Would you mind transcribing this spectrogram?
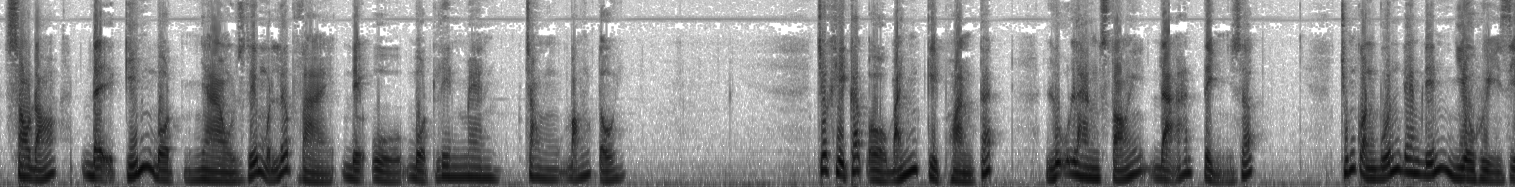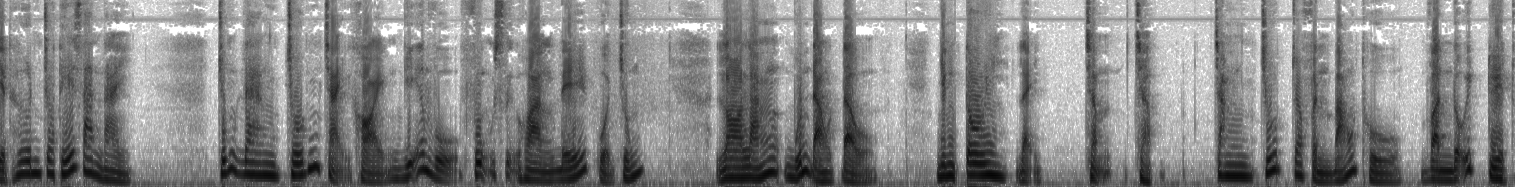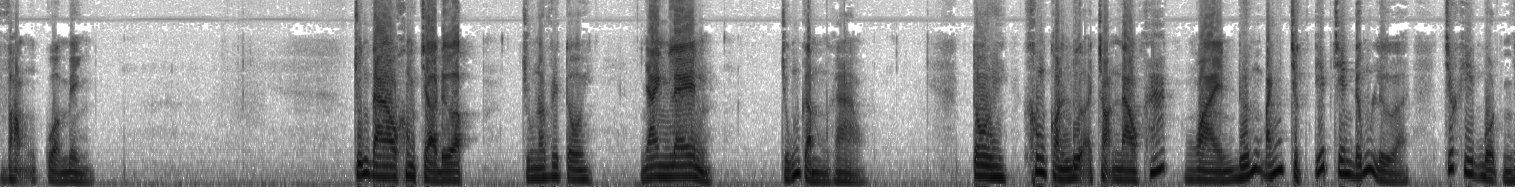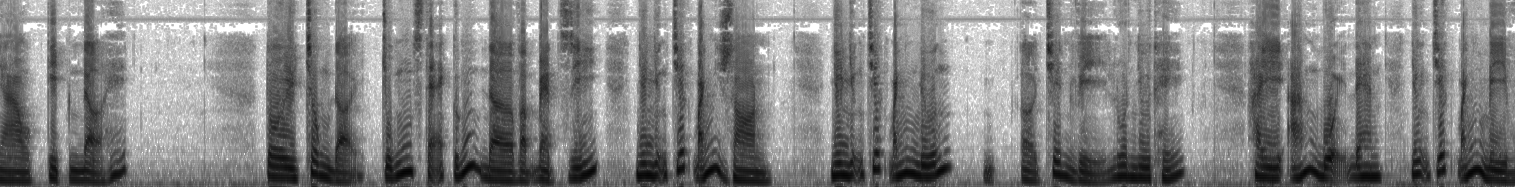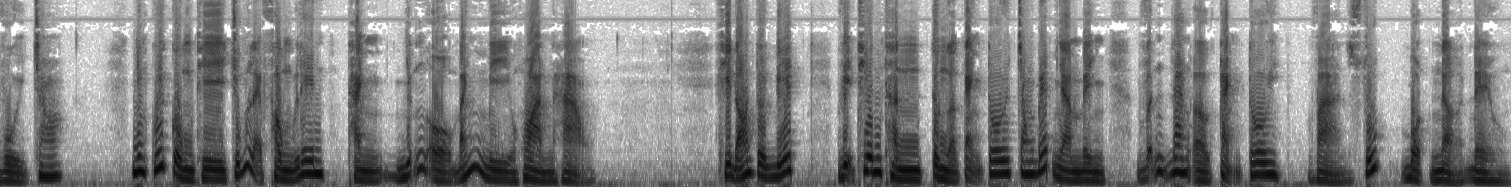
Sau đó đậy kín bột nhào dưới một lớp vải để ủ bột lên men trong bóng tối. Trước khi các ổ bánh kịp hoàn tất, lũ lang sói đã tỉnh giấc. Chúng còn muốn đem đến nhiều hủy diệt hơn cho thế gian này. Chúng đang trốn chạy khỏi nghĩa vụ phụng sự hoàng đế của chúng. Lo lắng muốn đào tẩu. Nhưng tôi lại chậm chập, chăm chút cho phần báo thù và nỗi tuyệt vọng của mình. Chúng tao không chờ được. Chúng nói với tôi. Nhanh lên, Chúng gầm gào. Tôi không còn lựa chọn nào khác ngoài nướng bánh trực tiếp trên đống lửa trước khi bột nhào kịp nở hết. Tôi trông đợi chúng sẽ cứng đờ và bẹt dí như những chiếc bánh giòn, như những chiếc bánh nướng ở trên vỉ luôn như thế, hay ám bụi đen những chiếc bánh mì vùi cho. Nhưng cuối cùng thì chúng lại phồng lên thành những ổ bánh mì hoàn hảo. Khi đó tôi biết, vị thiên thần từng ở cạnh tôi trong bếp nhà mình vẫn đang ở cạnh tôi và giúp bột nở đều.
